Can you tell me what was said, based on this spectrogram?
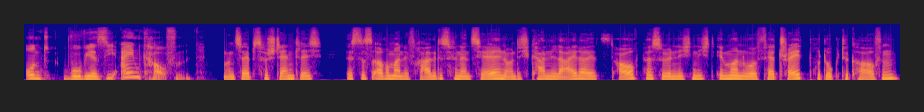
und wo wir sie einkaufen. Und selbstverständlich ist es auch immer eine Frage des Finanziellen. Und ich kann leider jetzt auch persönlich nicht immer nur Fairtrade-Produkte kaufen.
